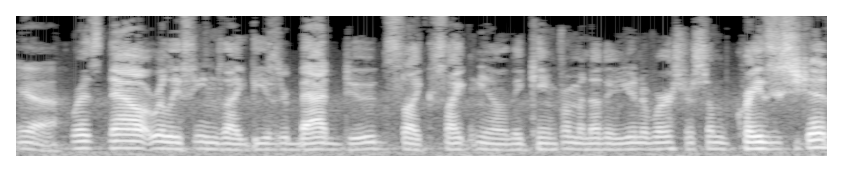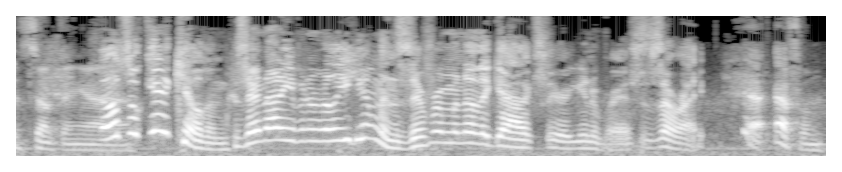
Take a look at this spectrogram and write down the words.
yeah, Whereas now it really seems like these are bad dudes. Like, like you know, they came from another universe or some crazy shit. it's something. Yeah, No, it's okay to kill them because they're not even really humans. They're from another galaxy or universe. It's all right. yeah. F them.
